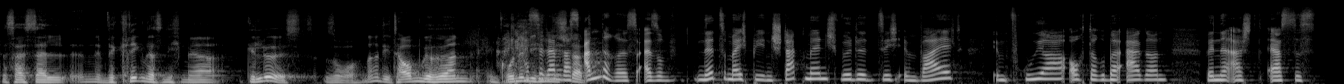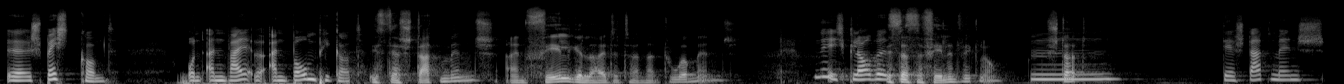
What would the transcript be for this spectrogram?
Das heißt, wir kriegen das nicht mehr gelöst. So, ne? Die Tauben gehören im Grunde hast nicht du in dann die was Stadt. anderes? Also ne, zum Beispiel ein Stadtmensch würde sich im Wald im Frühjahr auch darüber ärgern, wenn ein erst- erstes äh, Specht kommt und an, Wal an Baum pickert. Ist der Stadtmensch ein fehlgeleiteter Naturmensch? Nee, ich glaube, Ist das eine Fehlentwicklung? Mm. Stadt? der Stadtmensch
